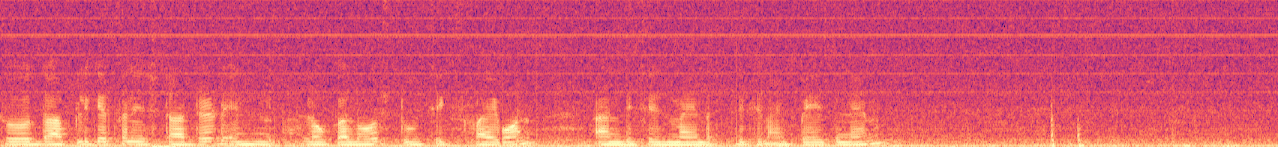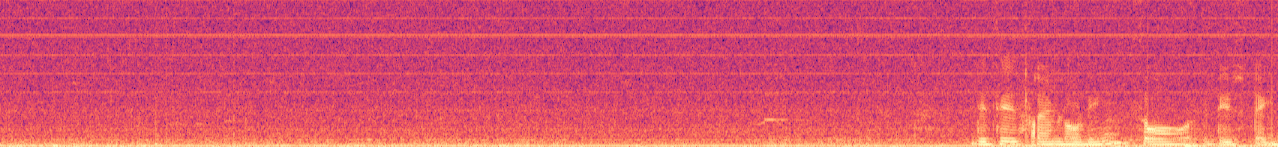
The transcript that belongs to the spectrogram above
So the application is started in localhost 2651 and this is my this is my page name this is time loading so it is taking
